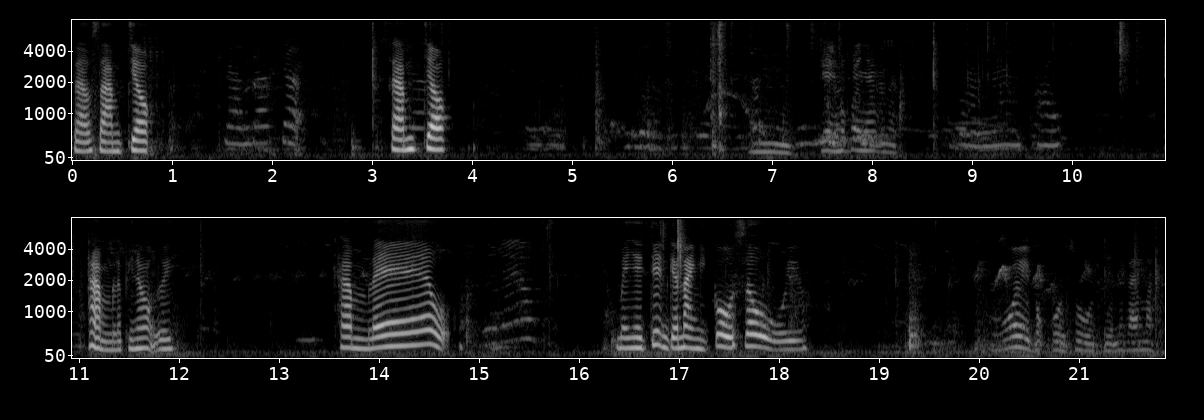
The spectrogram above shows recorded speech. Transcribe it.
สาวสามจอกสามจอกเก่งเข้าไปยังอันน่ะ คำแล้วพี่น้องเอ้ยคำแล้วแม่ยายจิ้นกับนางอีโกโซ่อยู่โอ้ยบอกโกโซเสียอะไรมาท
